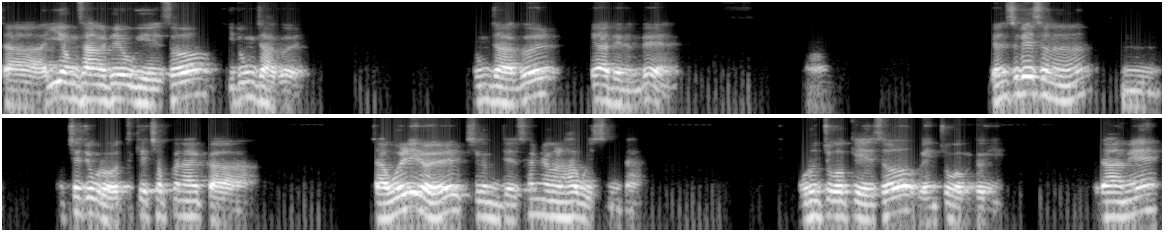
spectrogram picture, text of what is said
자, 이 영상을 배우기 위해서 이 동작을 동작을 해야 되는데 어, 연습에서는 음, 구체적으로 어떻게 접근할까? 자, 원리를 지금 이제 설명을 하고 있습니다. 오른쪽 어깨에서 왼쪽 엉덩이. 그 다음에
